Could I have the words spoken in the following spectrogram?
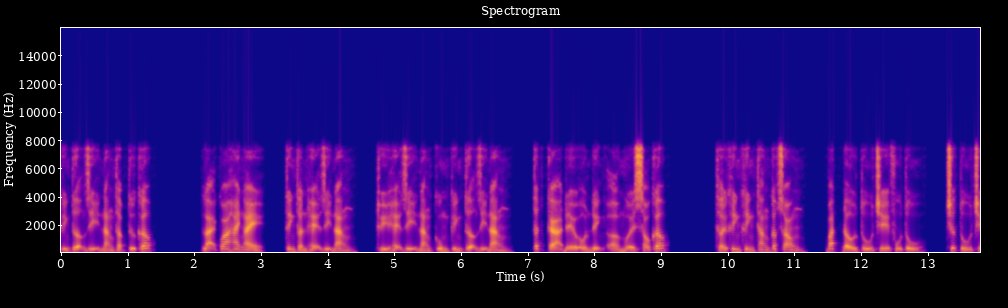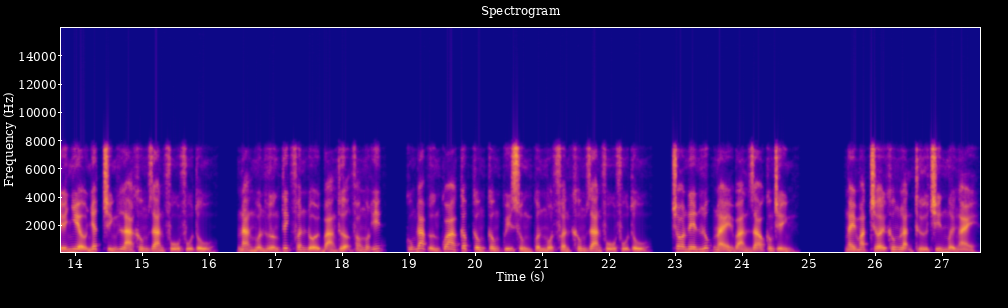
kính tượng dị năng thập tứ cấp. Lại qua hai ngày, tinh thần hệ dị năng, thủy hệ dị năng cùng kính tượng dị năng, tất cả đều ổn định ở mười sáu cấp. Thời khinh khinh thăng cấp xong, bắt đầu tú chế phụ tú, trước tú chế nhiều nhất chính là không gian phủ phụ tú, nàng muốn hướng tích phân đổi bảng thượng phóng một ít, cũng đáp ứng qua cấp công công quý sùng quân một phần không gian phủ phụ tú, cho nên lúc này bàn giao công trình. Ngày mặt trời không lặn thứ chín mười ngày.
